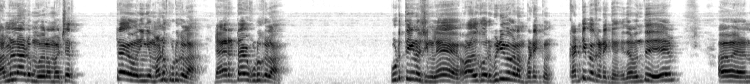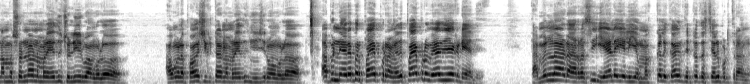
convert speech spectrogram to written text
தமிழ்நாடு முதலமைச்சர்கிட்ட நீங்கள் மனு கொடுக்கலாம். டைரெக்டாக கொடுக்கலாம். கொடுத்தீங்கன்னு வச்சுங்களேன் அதுக்கு ஒரு விடிவுகளம் கிடைக்கும். கண்டிப்பாக கிடைக்கும். இதை வந்து நம்ம சொன்னால் நம்மளை எதுவும் சொல்லிடுவாங்களோ அவங்கள பவச்சிக்கிட்டா நம்மளை எதுவும் செஞ்சிருவாங்களோ? அப்படின்னு நிறைய பேர் பயப்படுறாங்க. இது பயப்பட வேலையே கிடையாது. தமிழ்நாடு அரசு ஏழை எளிய மக்களுக்காக திட்டத்தை செயல்படுத்துகிறாங்க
